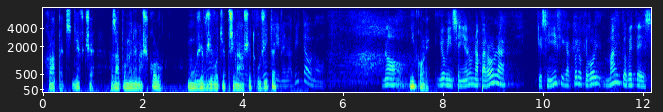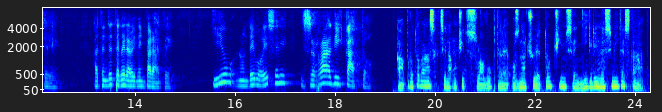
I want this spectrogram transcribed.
chlapec, děvče zapomene na školu, může v životě přinášet užitek? No. Nikoli. Io vi insegnerò una parola che significa quello che voi mai dovete essere. Attendete bene, avete imparate. Io non devo essere sradicato. A proto vás chci naučit slovu, které označuje to, čím se nikdy nesmíte stát,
